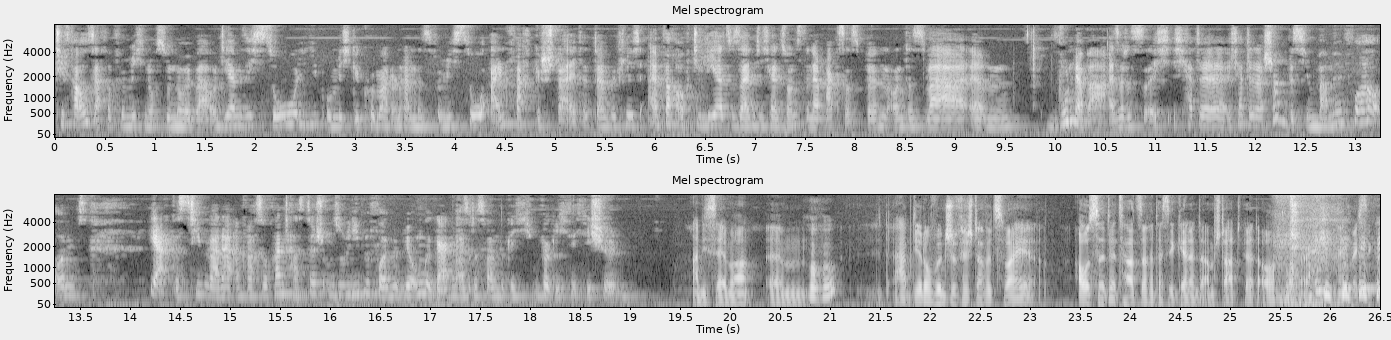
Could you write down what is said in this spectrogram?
TV-Sache für mich noch so neu war und die haben sich so lieb um mich gekümmert und haben das für mich so einfach gestaltet, da wirklich einfach auch die Lea zu sein, die ich halt sonst in der Praxis bin. Und das war ähm, wunderbar. Also das, ich, ich, hatte, ich hatte da schon ein bisschen Bammel vor und ja, das Team war da einfach so fantastisch und so liebevoll mit mir umgegangen. Also das war wirklich, wirklich richtig schön. Andi Selma, ähm, mhm. habt ihr noch Wünsche für Staffel 2? Außer der Tatsache, dass ihr gerne da am Start wärt auch in Mexiko.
